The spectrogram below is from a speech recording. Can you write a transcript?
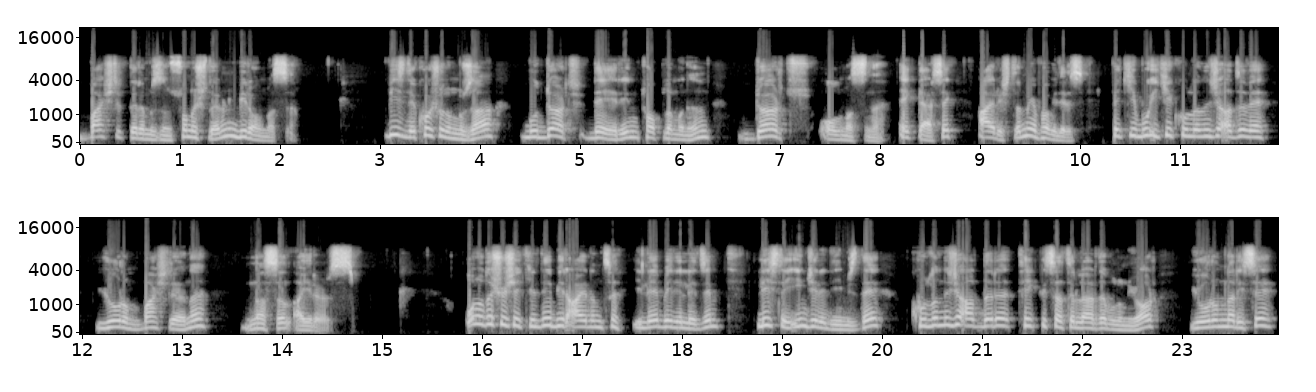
başlıklarımızın sonuçlarının bir olması. Biz de koşulumuza bu 4 değerin toplamının 4 olmasını eklersek ayrıştırma yapabiliriz. Peki bu iki kullanıcı adı ve yorum başlığını nasıl ayırırız? Onu da şu şekilde bir ayrıntı ile belirledim. Listeyi incelediğimizde kullanıcı adları tekli satırlarda bulunuyor, yorumlar ise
